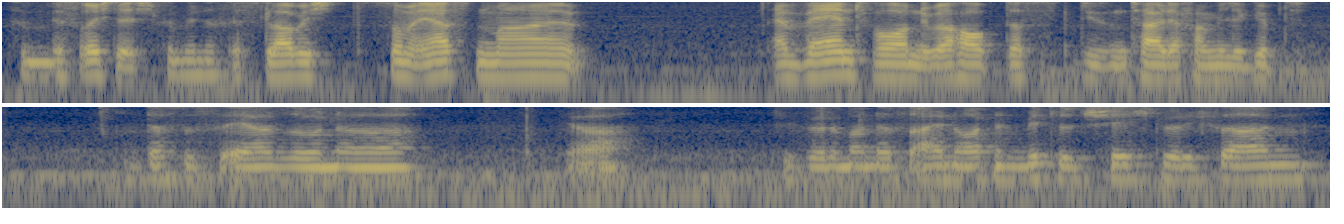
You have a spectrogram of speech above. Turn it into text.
Zum, ist richtig. Zumindest. Ist, glaube ich, zum ersten Mal erwähnt worden überhaupt, dass es diesen Teil der Familie gibt. Und das ist eher so eine, ja, wie würde man das einordnen? Mittelschicht, würde ich sagen.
